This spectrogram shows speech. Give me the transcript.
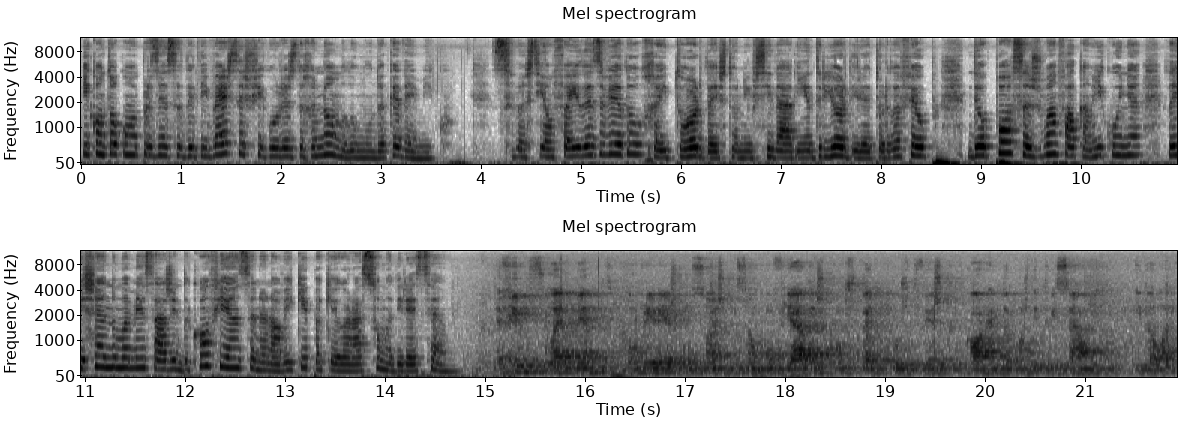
e contou com a presença de diversas figuras de renome do mundo académico. Sebastião Feio de Azevedo, reitor desta universidade e anterior diretor da FEUP, deu posse a João Falcão e Cunha, deixando uma mensagem de confiança na nova equipa que agora assume a direção. Afirmo solenemente cumprirei as funções que me são com respeito pelos deveres que decorrem da Constituição e da lei.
